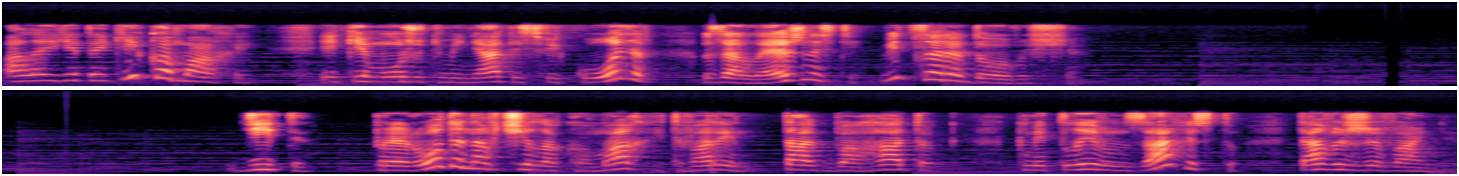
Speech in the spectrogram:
Але є такі комахи, які можуть міняти свій колір в залежності від середовища. Діти, природа навчила комах і тварин так багато кмітливим захисту та виживання.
